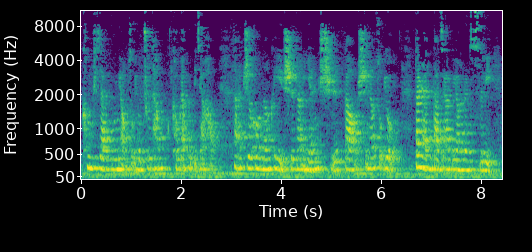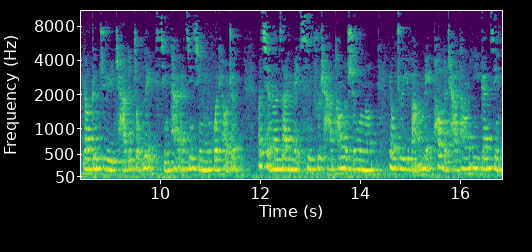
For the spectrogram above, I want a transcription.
控制在五秒左右出汤，口感会比较好。那之后呢，可以适当延迟到十秒左右。当然，大家不要认死理，要根据茶的种类、形态来进行灵活调整。而且呢，在每次出茶汤的时候呢，要注意把每泡的茶汤沥干净，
